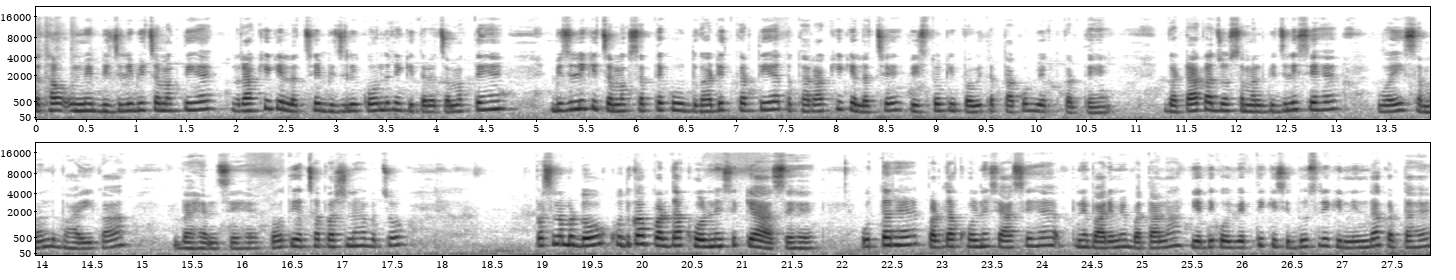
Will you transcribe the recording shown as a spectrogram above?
तथा उनमें बिजली भी चमकती है। राखी के लच्छे बिजली कोंदने की तरह चमकते हैं। बिजली की चमक सत्य को उद्घाटित करती है तथा राखी के लच्छे रिश्तों की पवित्रता को व्यक्त करते हैं। घटा का जो संबंध बिजली से है, वही संबंध भाई का बहन से है। बहुत ही अच्छा प्रश्न है बच्चों। प्रश्न नंबर दो, खुद का पर्दा खोलने से क्या आशय है? उत्तर है, पर्दा खोलने से आशय है, अपने बारे में बताना। यदि कोई व्यक्ति किसी दूसरे की निंदा करता है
